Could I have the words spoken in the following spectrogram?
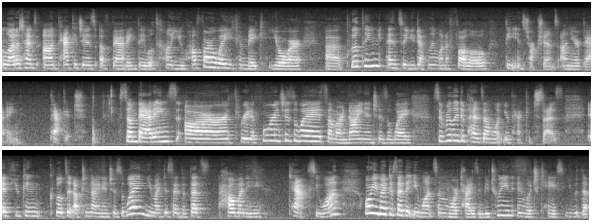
A lot of times on packages of batting, they will tell you how far away you can make your uh, quilting, and so you definitely want to follow the instructions on your batting package. Some battings are three to four inches away, some are nine inches away, so it really depends on what your package says. If you can quilt it up to nine inches away, you might decide that that's how many tacks you want, or you might decide that you want some more ties in between, in which case you would def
